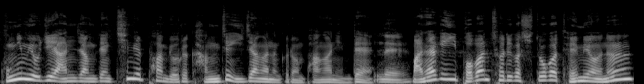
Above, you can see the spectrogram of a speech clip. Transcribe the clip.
국립묘지에 안장된 친일파 묘를 강제 이장하는 그런 방안인데 네. 만약에 이 법안 처리가 시도가 되면은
